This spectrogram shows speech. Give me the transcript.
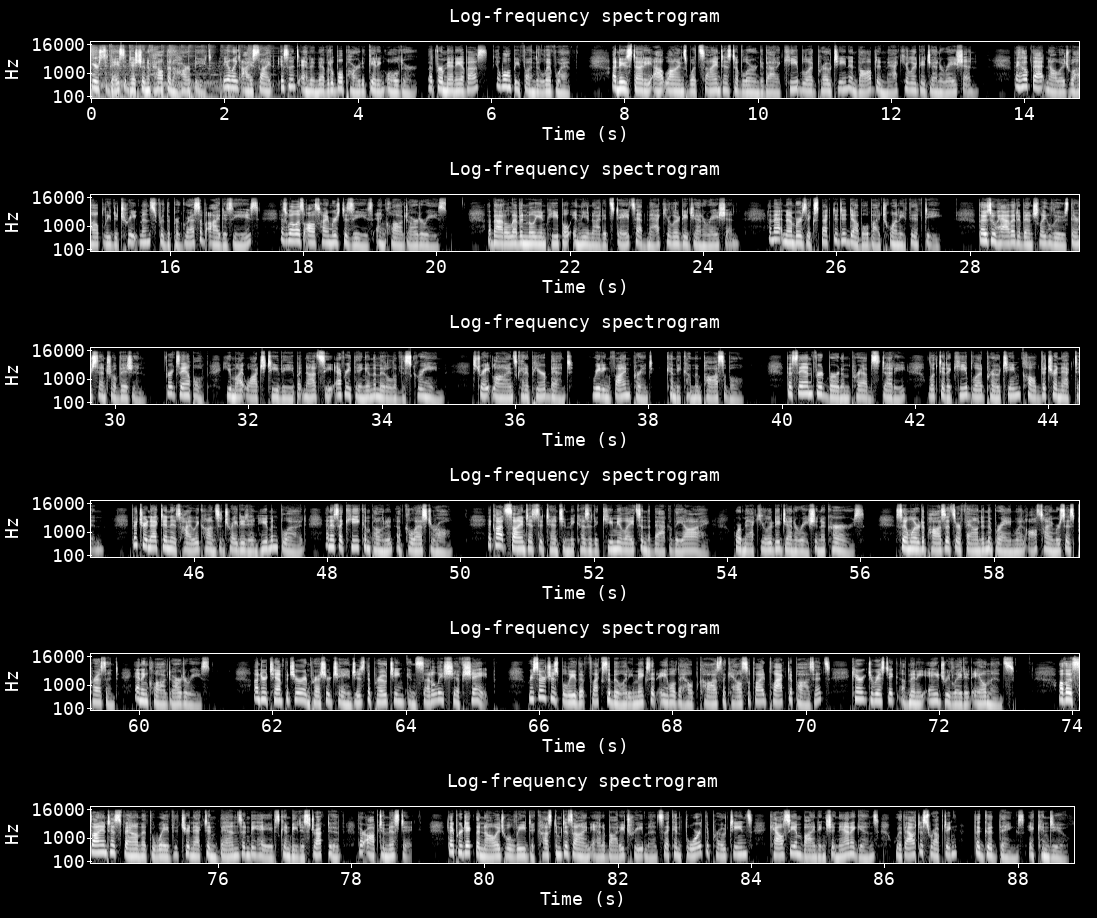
Here's today's edition of Health in a Heartbeat. Failing eyesight isn't an inevitable part of getting older, but for many of us, it won't be fun to live with. A new study outlines what scientists have learned about a key blood protein involved in macular degeneration. They hope that knowledge will help lead to treatments for the progressive eye disease, as well as Alzheimer's disease and clogged arteries. About 11 million people in the United States have macular degeneration, and that number is expected to double by 2050. Those who have it eventually lose their central vision. For example, you might watch TV but not see everything in the middle of the screen. Straight lines can appear bent. Reading fine print can become impossible. The Sanford Burnham Prebys study looked at a key blood protein called vitronectin. Vitronectin is highly concentrated in human blood and is a key component of cholesterol. It caught scientists' attention because it accumulates in the back of the eye, where macular degeneration occurs. Similar deposits are found in the brain when Alzheimer's is present and in clogged arteries. Under temperature and pressure changes, the protein can subtly shift shape. Researchers believe that flexibility makes it able to help cause the calcified plaque deposits characteristic of many age related ailments. Although scientists found that the way vitronectin bends and behaves can be destructive, they're optimistic. They predict the knowledge will lead to custom designed antibody treatments that can thwart the protein's calcium binding shenanigans without disrupting the good things it can do.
